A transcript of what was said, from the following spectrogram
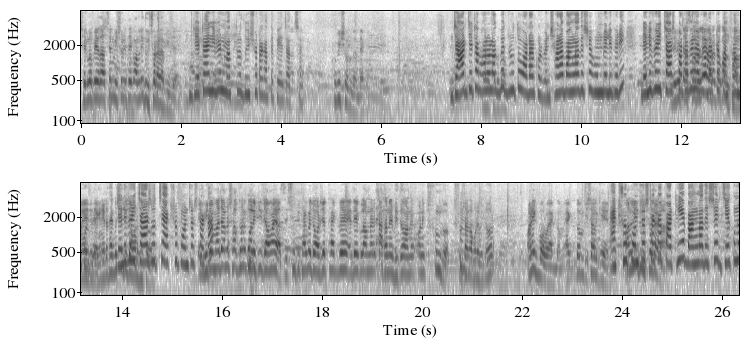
সেগুলো পেয়ে যাচ্ছেন মিশরি থেকে অনলি দুইশো টাকা পিজে যেটাই নেবেন মাত্র দুইশো টাকাতে পেয়ে যাচ্ছেন। খুবই সুন্দর দেখেন। যার যেটা ভালো লাগবে দ্রুত অর্ডার করবেন। সারা বাংলাদেশে হোম ডেলিভারি ডেলিভারি চার্জ পাঠাবেন আর অর্ডারটা কনফার্ম করবেন দেখেন, এটা থাকবে ডেলিভারি চার্জ হচ্ছে একশো পঞ্চাশ এই টাকা। ভিডিওর মাঝে আমরা সব ধরনের কোয়ালিটি জামাই আছে। সুতি থাকবে জর্জেট থাকবে এদের এগুলো আপনার কাতানের ভিতর অনেক অনেক সুন্দর সুতা কাপড়ের ভিতর। অনেক বড় একদম একদম বিশাল ঘের একশো পঞ্চাশ টাকা পাঠিয়ে বাংলাদেশের যে কোনো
